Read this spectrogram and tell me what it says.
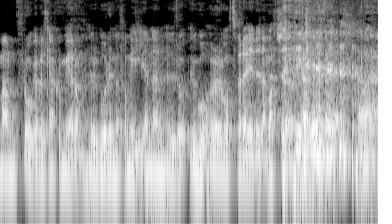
Man frågar väl kanske mer om hur går det med familjen än hur, hur, går, hur har det gått för dig i dina matcher. Ja,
